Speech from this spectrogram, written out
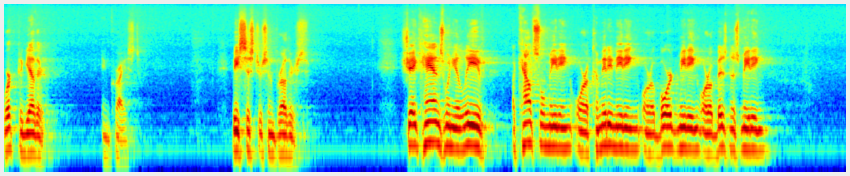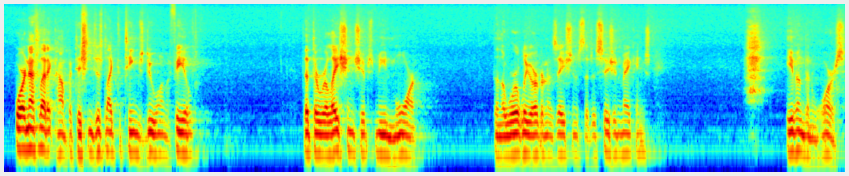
Work together in Christ. Be sisters and brothers. Shake hands when you leave a council meeting or a committee meeting or a board meeting or a business meeting or an athletic competition, just like the teams do on the field. That the relationships mean more than the worldly organizations, the decision makings, even than wars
